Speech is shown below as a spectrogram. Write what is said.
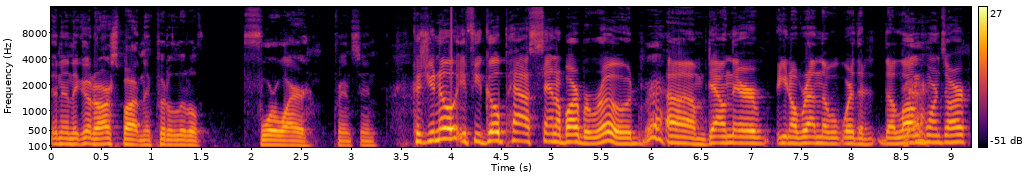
and then they go to our spot and they put a little four wire in. Because you know, if you go past Santa Barbara Road, Yeah. um, down there, you know, around the where the, the Longhorns are,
